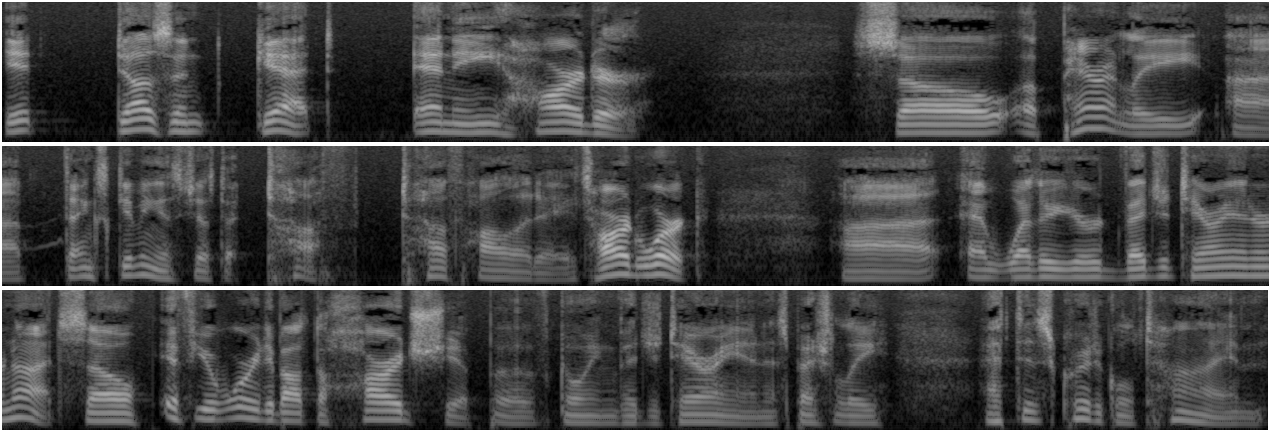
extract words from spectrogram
It doesn't get any harder. So apparently, uh, Thanksgiving is just a tough, tough holiday. It's hard work uh, whether you're vegetarian or not. So, if you're worried about the hardship of going vegetarian, especially at this critical time,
